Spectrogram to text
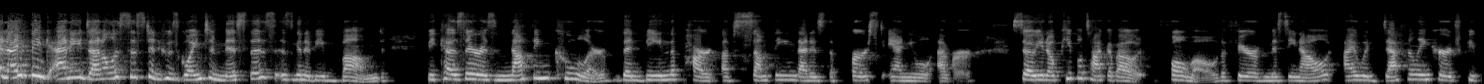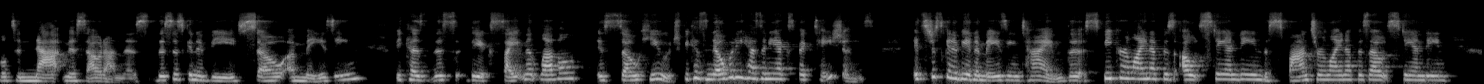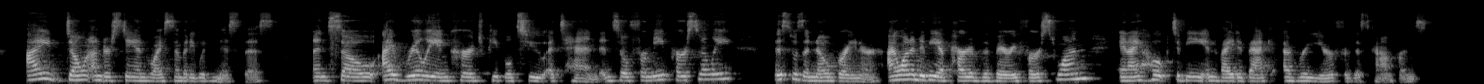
and I think any dental assistant who's going to miss this is going to be bummed because there is nothing cooler than being the part of something that is the first annual ever. So, you know, people talk about FOMO, the fear of missing out. I would definitely encourage people to not miss out on this. This is going to be so amazing because this the excitement level is so huge because nobody has any expectations. It's just going to be an amazing time. The speaker lineup is outstanding, the sponsor lineup is outstanding. I don't understand why somebody would miss this. And so I really encourage people to attend. And so for me personally, this was a no brainer. I wanted to be a part of the very first one, and I hope to be invited back every year for this conference.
